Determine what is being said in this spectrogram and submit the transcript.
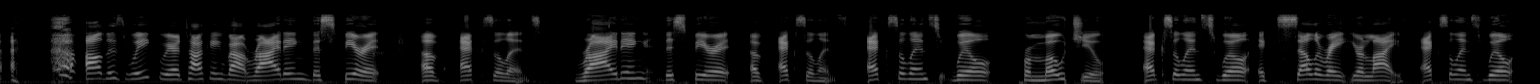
All this week, we are talking about riding the spirit of excellence. Riding the spirit of excellence. Excellence will promote you. Excellence will accelerate your life. Excellence will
